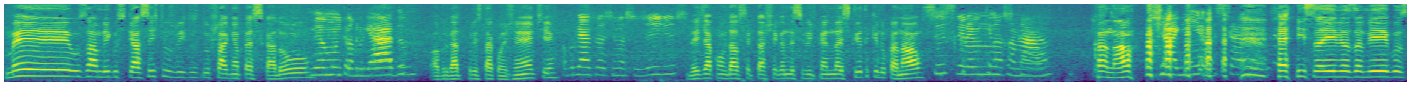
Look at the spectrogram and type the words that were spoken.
Meus amigos que assistem os vídeos do Chaguinha Pescador. Meu muito obrigado. Obrigado por estar com a gente. Obrigado por assistir nossos vídeos. Desde já convidar você que está chegando nesse vídeo que ainda não é inscrito aqui no canal. Se inscreva aqui no canal. Canal. Chaguinha Pescador. É isso aí, meus amigos.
